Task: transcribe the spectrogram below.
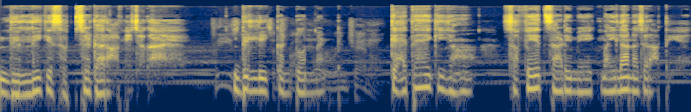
दिल्ली की सबसे डरावनी जगह है। दिल्ली कंटोनमेंट कहते हैं कि यहाँ सफ़ेद साड़ी में एक महिला नज़र आती है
